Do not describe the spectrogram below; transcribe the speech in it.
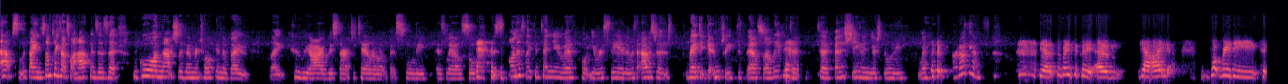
absolutely fine. Sometimes that's what happens is that we go on naturally when we're talking about like who we are, we start to tell a little bit story as well. So just honestly continue with what you were saying. It was I was just ready to get intrigued as well. So I'll leave you to, to finish sharing your story with our audience. Yeah, so basically, um, yeah, I what really took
